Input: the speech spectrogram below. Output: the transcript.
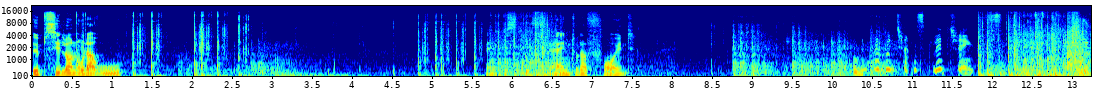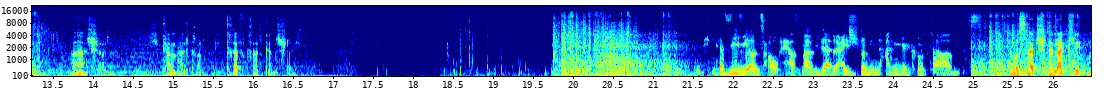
Y oder U? Äh, bist du Freund oder Freund? Just glitching. Ah, schade. Ich kann halt gerade. Ich treffe gerade ganz schlecht. Wie wir uns auch erstmal wieder drei Stunden angeguckt haben. Du musst halt schneller klicken.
